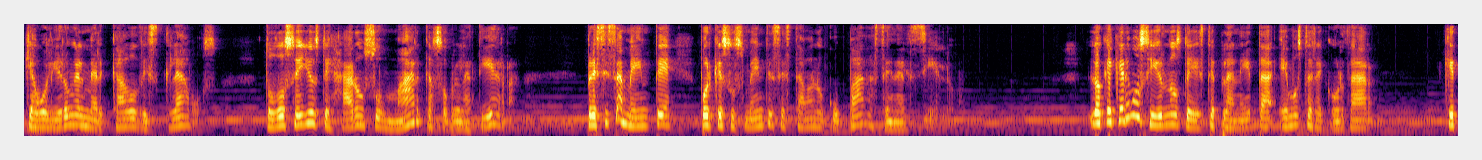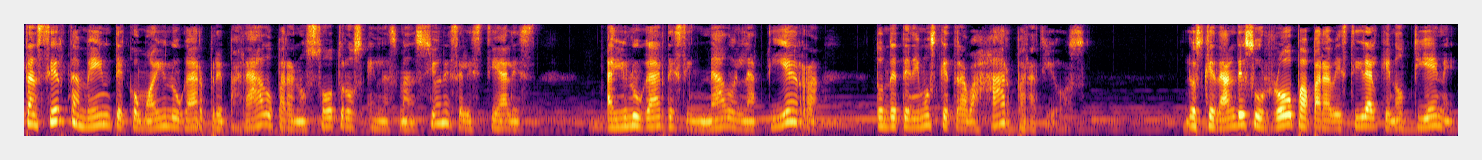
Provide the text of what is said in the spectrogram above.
que abolieron el mercado de esclavos, todos ellos dejaron su marca sobre la tierra, precisamente porque sus mentes estaban ocupadas en el cielo. Lo que queremos irnos de este planeta hemos de recordar que tan ciertamente como hay un lugar preparado para nosotros en las mansiones celestiales, hay un lugar designado en la tierra donde tenemos que trabajar para Dios. Los que dan de su ropa para vestir al que no tiene,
